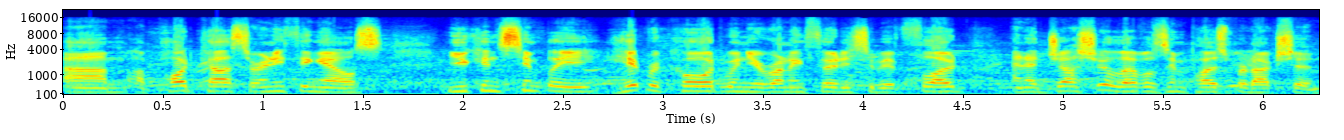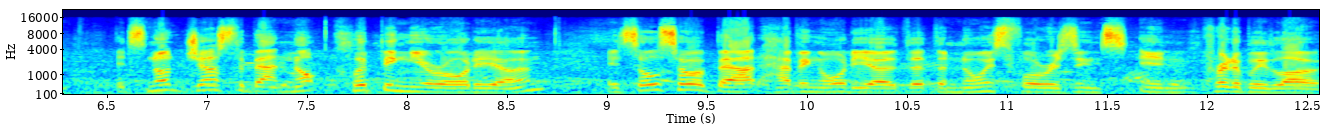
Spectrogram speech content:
um, a podcast, or anything else. You can simply hit record when you're running 32-bit float and adjust your levels in post-production. It's not just about not clipping your audio, it's also about having audio that the noise floor is in, incredibly low.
